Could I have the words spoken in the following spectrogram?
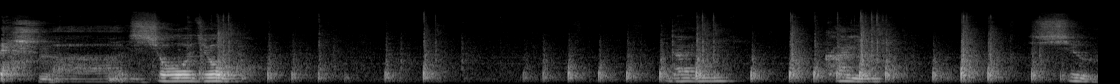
uh, shoujo. Dai, kai, shu.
